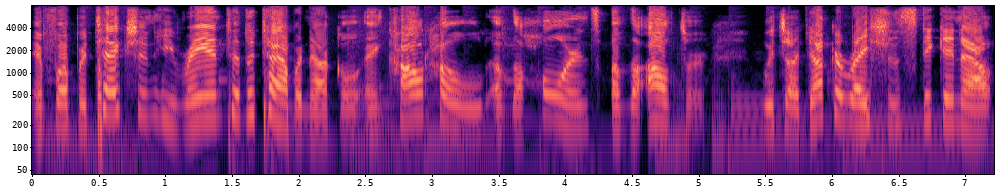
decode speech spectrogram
and for protection he ran to the tabernacle and caught hold of the horns of the altar, which are decorations sticking out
